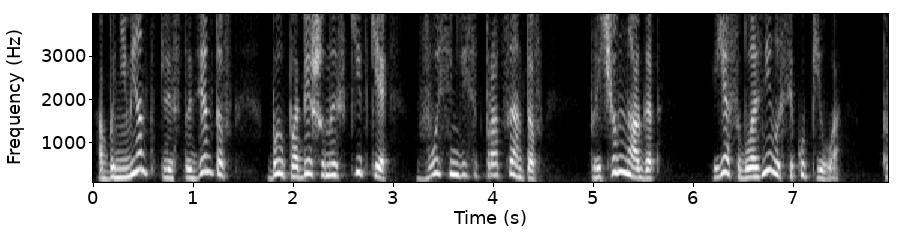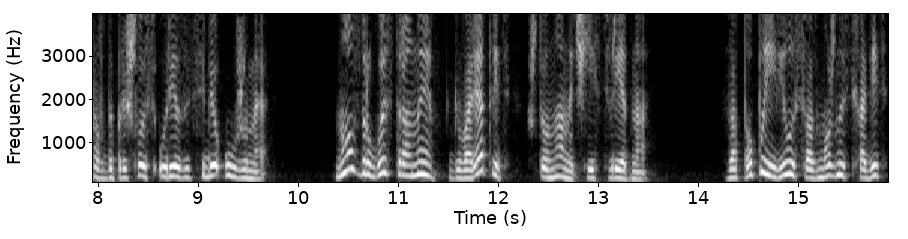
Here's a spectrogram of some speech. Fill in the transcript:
Абонемент для студентов был по бешеной скидке 80%, причем на год. Я соблазнилась и купила. Правда, пришлось урезать себе ужины. Но, с другой стороны, говорят ведь, что на ночь есть вредно. Зато появилась возможность ходить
